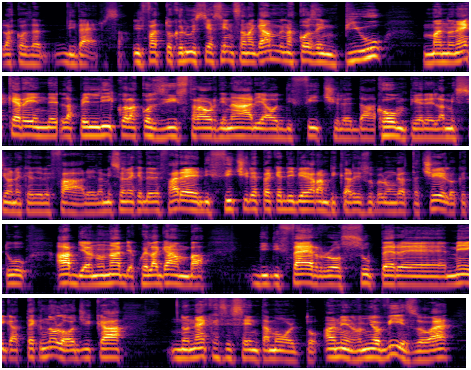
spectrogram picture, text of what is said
la cosa diversa. Il fatto che lui sia senza una gamba è una cosa in più, ma non è che rende la pellicola così straordinaria o difficile da compiere la missione che deve fare. La missione che deve fare è difficile perché devi arrampicarti su per un grattacielo, che tu abbia o non abbia quella gamba di, di ferro super eh, mega tecnologica, non è che si senta molto, almeno a mio avviso, eh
